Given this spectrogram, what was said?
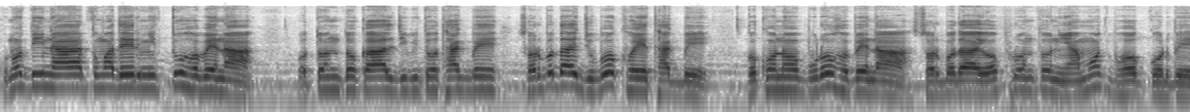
কোনো দিন আর তোমাদের মৃত্যু হবে না। অত্যন্তকাল জীবিত থাকবে, সর্বদাই যুবক হয়ে থাকবে। কখনো বুড়ো হবে না, সর্বদাই অফুরন্ত নিয়ামত ভোগ করবে।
